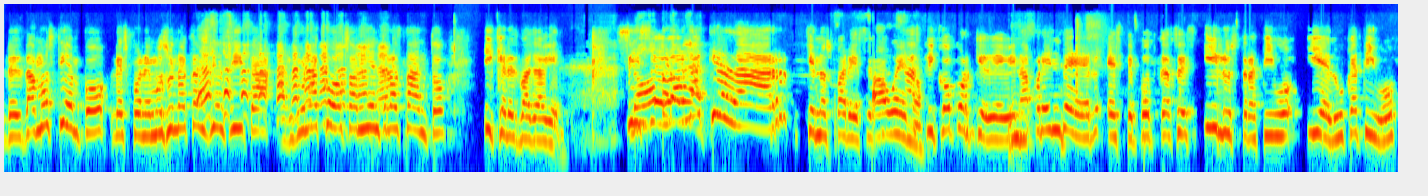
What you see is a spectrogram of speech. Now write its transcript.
les damos tiempo, les ponemos una cancioncita, alguna cosa mientras tanto y que les vaya bien. Si No, se van a quedar, que nos parece Ah, bueno. fantástico porque deben aprender, este podcast es ilustrativo y educativo,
